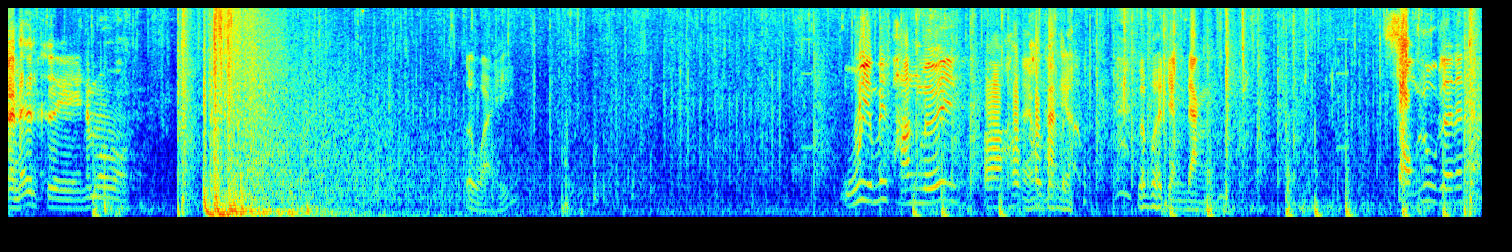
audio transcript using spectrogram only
กิดอะไรขึ้นเคยนโมสวยอุ้ยยังไม่พังเลยอ๋อเขาแต่เขาพังเดียวระเบิดอย่างดังสองลูกเลยนะเนี่ย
